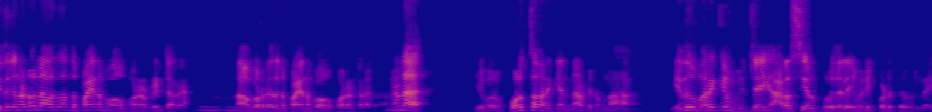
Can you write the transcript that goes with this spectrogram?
இதுக்கு நடுவில் அவர் தான் அந்த பயணம் போக போறேன் அப்படின்ட்டாரு. நான் ஒரு எதிர்த்து பயணம் போக போறேன்றாரு அதனால இவரை பொறுத்த வரைக்கும் என்ன அப்படின்னம்னா இது வரைக்கும் விஜய் அரசியல் புரிதலை வெளிப்படுத்தவில்லை.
